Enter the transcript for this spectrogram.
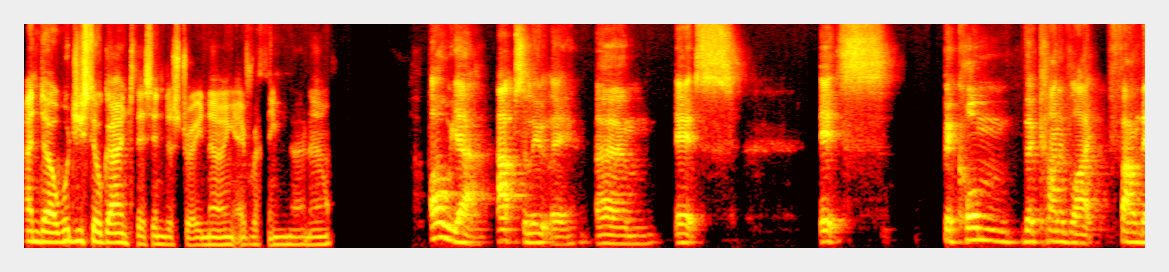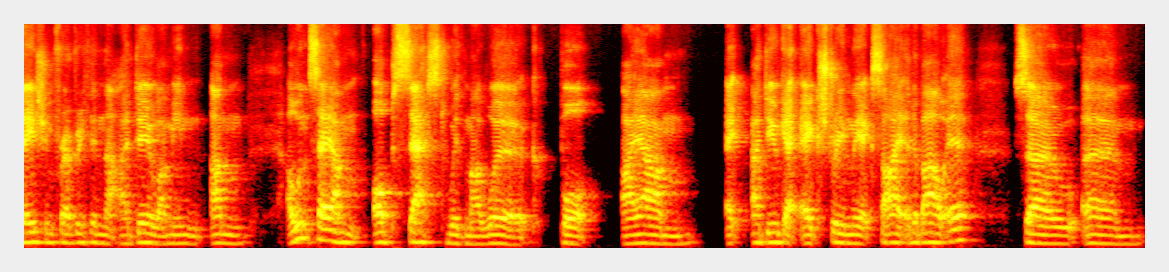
And uh, would you still go into this industry knowing everything you know now? Oh yeah, absolutely. Um, it's it's become the kind of like foundation for everything that I do. I mean, I'm I wouldn't say I'm obsessed with my work, but I am I do get extremely excited about it. So um,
